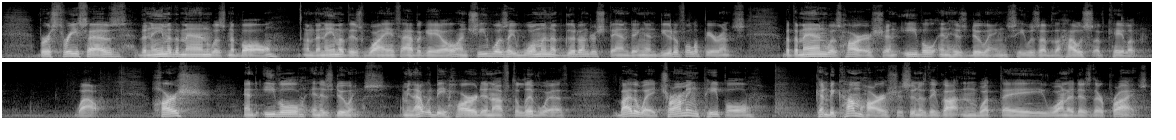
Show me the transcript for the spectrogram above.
Verse 3 says, The name of the man was Nabal and the name of his wife, Abigail, and she was a woman of good understanding and beautiful appearance. But the man was harsh and evil in his doings. He was of the house of Caleb. Wow. Harsh and evil in his doings. I mean, that would be hard enough to live with. By the way, charming people can become harsh as soon as they've gotten what they wanted as their prize.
